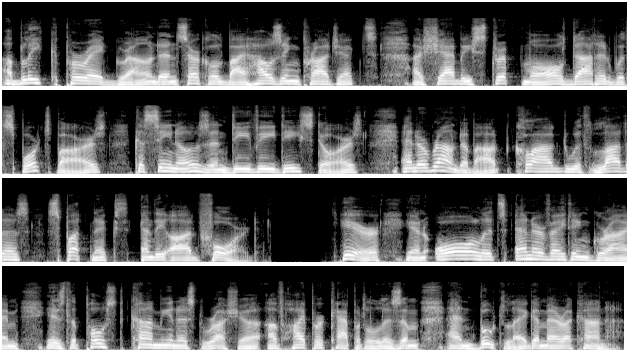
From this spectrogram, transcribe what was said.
a bleak parade ground encircled by housing projects, a shabby strip mall dotted with sports bars, casinos, and DVD stores, and a roundabout clogged with Ladas, Sputniks, and the odd Ford. Here, in all its enervating grime, is the post communist Russia of hypercapitalism and bootleg Americana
